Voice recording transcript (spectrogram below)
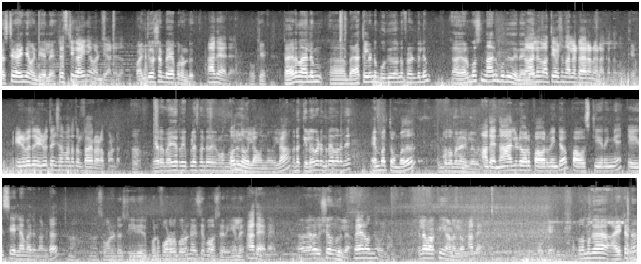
ടെസ്റ്റ് കഴിഞ്ഞ വണ്ടിയല്ലേ? ടെസ്റ്റ് കഴിഞ്ഞ വണ്ടിയാണ് ഇത്. അഞ്ച് വർഷം പേപ്പർ ഉണ്ട്. അതെ അതെ. ഓക്കെ ടയർ നാലും ബാക്കിലുണ്ട് പുതിയതുണ്ട് ഫ്രണ്ടിലും ഓൾമോസ്റ്റ് നാലും പുതിയത് തന്നെ നാലും അത്യാവശ്യം നല്ല ടയറാണ് കിടക്കുന്നത്. ഓക്കെ. എഴുപത് എഴുപത്തഞ്ച് ശതമാനത്തോളം ടയർ ആ വേറെ മേജർ റീപ്ലേസ്മെന്റ് കാര്യങ്ങളൊന്നും ഒന്നുമില്ല ഒന്നുമില്ല. കിലോമീറ്റർ എത്രയാണ് പറഞ്ഞത് എൺപത്തൊമ്പത്. കിലോമീറ്റർ അതെ നാല് door power window power steering A C എല്ലാം വരുന്നുണ്ട്. ആ സോണിന്റെ stereo four door A C power steering അല്ലേ? അതെ അതെ. വേറെ വിഷയമൊന്നുമില്ല. വേറെ ഒന്നുമില്ല. എല്ലാം വർക്കിംഗ് ആണല്ലോ. അതെ. ഓക്കെ. അപ്പോൾ നമുക്ക് ഐറ്റന്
